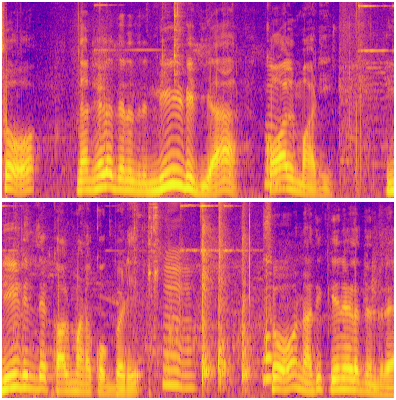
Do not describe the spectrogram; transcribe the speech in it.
ಸೊ ನಾನು ಹೇಳೋದೇನೆಂದರೆ ನೀಡಿದ್ಯಾ? ಕಾಲ್ ಮಾಡಿ. ನೀಡಿಲ್ಲದೆ ಕಾಲ್ ಮಾಡೋಕ್ಕೆ ಹೋಗಬೇಡಿ. ಸೊ ನಾನು ಅದಕ್ಕೆ ಏನು ಹೇಳೋದಂದರೆ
